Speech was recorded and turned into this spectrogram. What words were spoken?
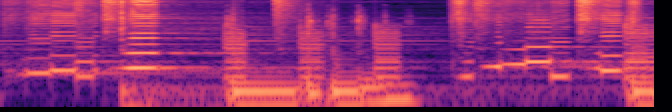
Thank you.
